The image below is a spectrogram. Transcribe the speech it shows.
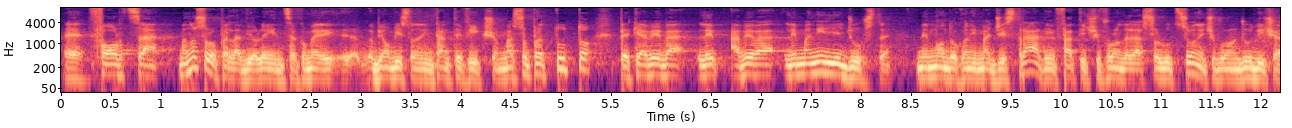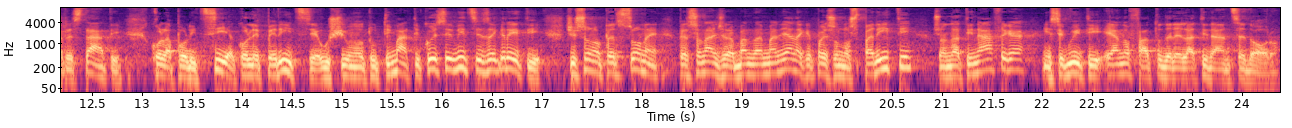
eh, forza, ma non solo per la violenza, come eh, abbiamo visto in tante fiction, ma soprattutto perché aveva le, aveva le maniglie giuste nel mondo con i magistrati, infatti ci furono delle assoluzioni, ci furono giudici arrestati, con la polizia, con le perizie uscivano tutti matti, con i servizi segreti ci sono persone, personaggi della banda maliana che poi sono spariti, sono andati in Africa, inseguiti e hanno fatto delle latidanze d'oro.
